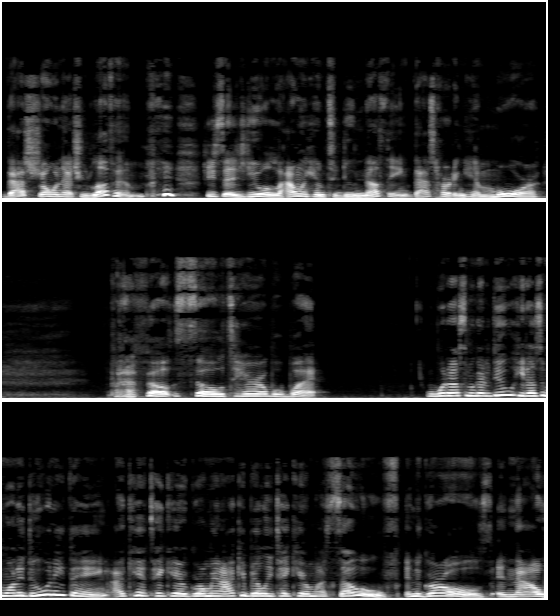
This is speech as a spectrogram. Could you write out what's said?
that's showing that you love him. she says, you allowing him to do nothing. That's hurting him more. But I felt so terrible. But what else am I going to do? He doesn't want to do anything. I can't take care of grown men. I can barely take care of myself and the girls. And now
